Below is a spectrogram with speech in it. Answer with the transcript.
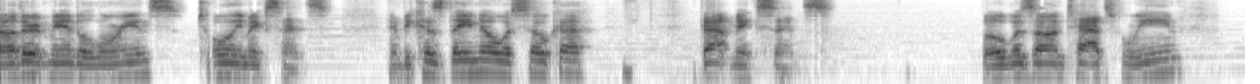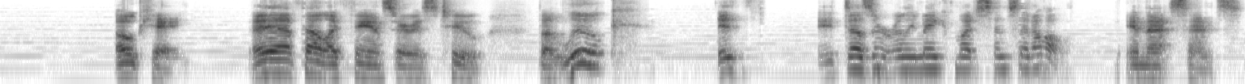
the other Mandalorians totally makes sense. And because they know Ahsoka, that makes sense. Boba's on Tatooine. Okay. That felt like fan service too. But Luke, it it doesn't really make much sense at all in that sense.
